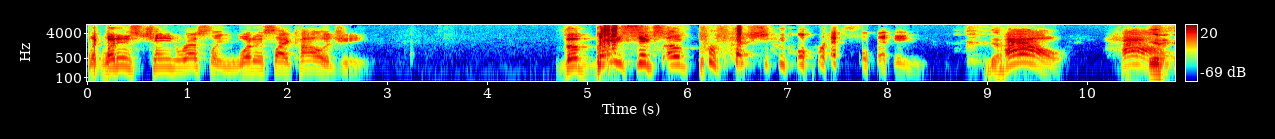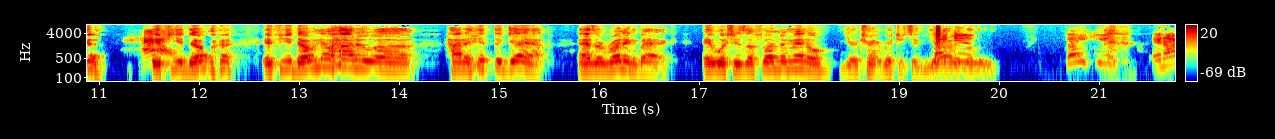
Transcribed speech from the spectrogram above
Like, what is chain wrestling? What is psychology? The basics of professional wrestling. Yeah. How? How? If, How? if you don't if you don't know how to uh how to hit the gap as a running back, which is a fundamental, you're Trent Richardson. You're Thank out of you. the league. Thank you. And I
